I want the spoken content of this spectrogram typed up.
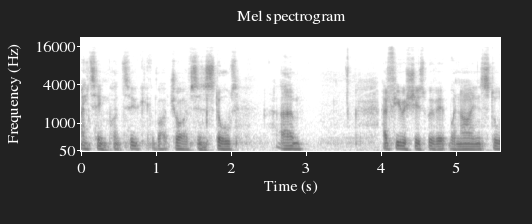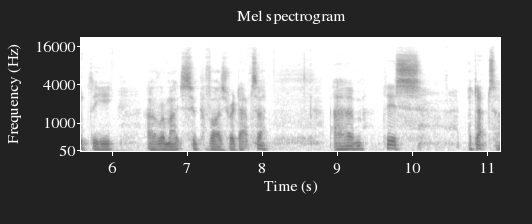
18.2 gigabyte drives installed. Um, had a few issues with it when I installed the uh, remote supervisor adapter. Um, this adapter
